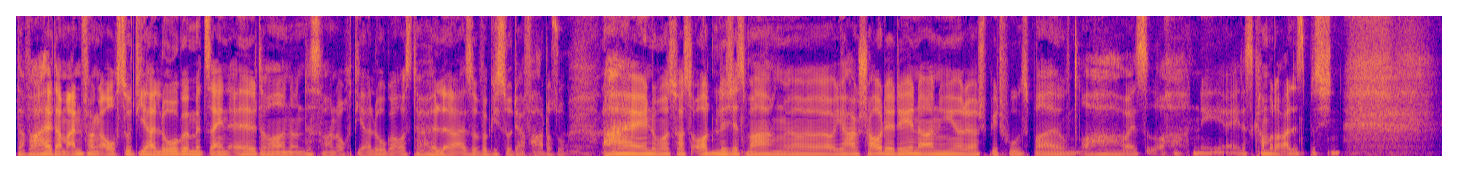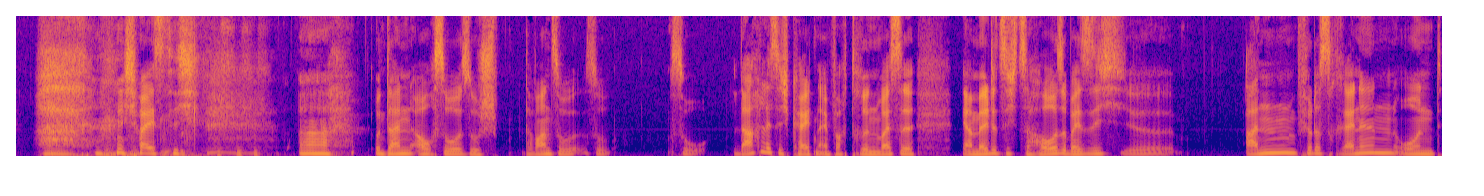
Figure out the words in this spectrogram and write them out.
da war halt am Anfang auch so Dialoge mit seinen Eltern und das waren auch Dialoge aus der Hölle. Also wirklich so der Vater so, nein, du musst was Ordentliches machen. Ja, ja schau dir den an hier, der spielt Fußball. Und, oh, weißt du, oh, nee, ey, das kann man doch alles ein bisschen. Ich weiß nicht. Ah, und dann auch so, so, da waren so, so, so Nachlässigkeiten einfach drin. Weißt du, er meldet sich zu Hause bei sich äh, an für das Rennen und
